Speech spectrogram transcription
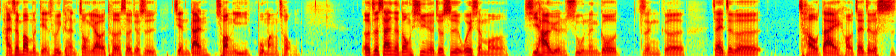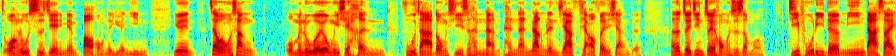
韩生帮我们点出一个很重要的特色，就是简单创意不盲从。而这三个东西呢，就是为什么嘻哈元素能够整个在这个朝代哈，在这个世网络世界里面爆红的原因，因为在网络上，我们如果用一些很复杂的东西，是很难很难让人家想要分享的。那最近最红的是什么？吉普力的迷因大赛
